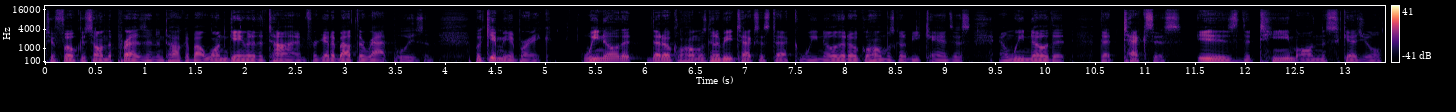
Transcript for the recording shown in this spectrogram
to focus on the present and talk about one game at a time. Forget about the rat poison. But give me a break. We know that, that Oklahoma is going to beat Texas Tech. We know that Oklahoma is going to beat Kansas. And we know that, that Texas is the team on the schedule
